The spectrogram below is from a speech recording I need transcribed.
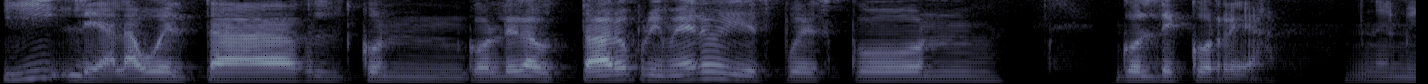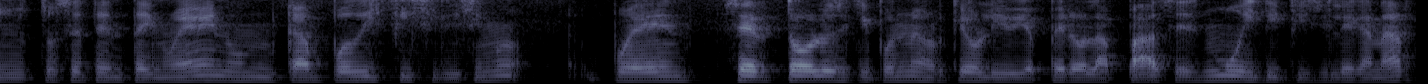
y le da la vuelta con gol de Lautaro primero y después con gol de Correa en el minuto 79 en un campo dificilísimo. Pueden ser todos los equipos mejor que Bolivia, pero La Paz es muy difícil de ganar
